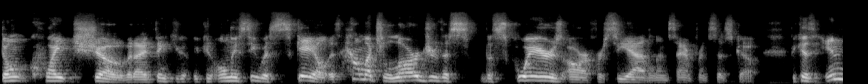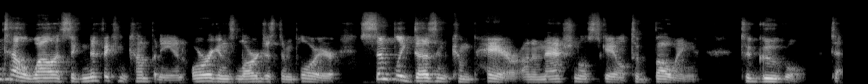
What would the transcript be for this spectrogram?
don't quite show, but I think you, you, can only see with scale, is how much larger the, the squares are for Seattle and San Francisco. Because Intel, while a significant company and Oregon's largest employer, simply doesn't compare on a national scale to Boeing, to Google, to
